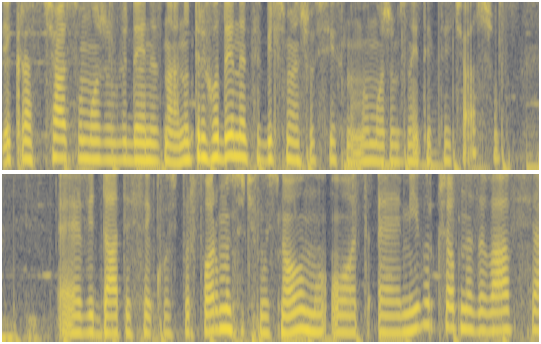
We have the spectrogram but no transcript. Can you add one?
Якраз часу може в людей не знаю. Ну, три години це більш-менш у всіх. Ну, ми можемо знайти цей час, щоб е, віддатися якогось перформансу, чомусь новому. От е, мій воркшоп називався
